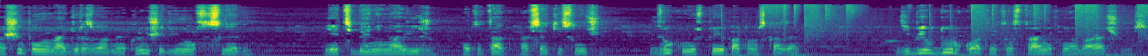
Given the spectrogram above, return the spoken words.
ощупал на ноге разводной ключ и двинулся следом. «Я тебя ненавижу. Это так, на всякий случай. Вдруг не успею потом сказать». «Дебил дурку», — ответил странник, не оборачиваясь.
